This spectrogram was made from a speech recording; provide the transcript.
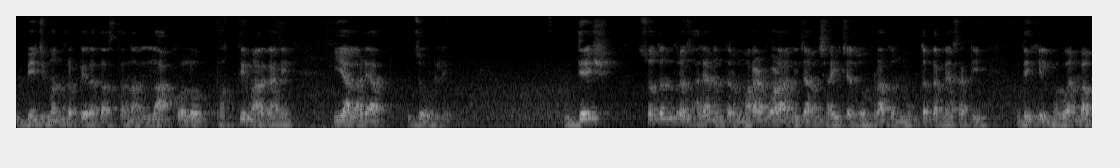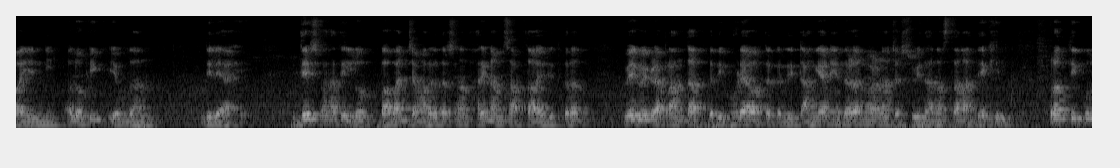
बीज मंत्र पेरत असताना लाखो लोक भक्ती मार्गाने या लढ्यात जोडले. देश स्वतंत्र झाल्यानंतर मराठवाडा निजामशाहीच्या झोपडातून मुक्त करण्यासाठी देखील भगवान बाबा यांनी अलौकिक योगदान दिले आहे. देशभरातील लोक बाबांच्या मार्गदर्शनात हरिनाम साप्ताह आयोजित करत वेगवेगळ्या प्रांतात कधी घोड्यावर तर कधी टांग्याने दळणवळणाच्या सुविधा नसताना देखील प्रतिकूल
